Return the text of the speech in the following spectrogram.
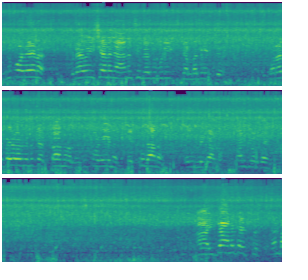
ഇത് പുഴയാണ് വീശിയാണ് ഞാനും സിനോജ് കൂടി ചെമ്പൽ പിടിച്ച്. കുറേ പേര് പറഞ്ഞത് കെട്ടാന്ന് പറഞ്ഞു. ഇത് പുഴയാണ്. കെട്ടിതാണ്. ഇംഗ്ലീഷാണ് കാണിച്ചു കൊടുക്കാൻ ആ ഇതാണ് കെട്ട്. കണ്ട?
